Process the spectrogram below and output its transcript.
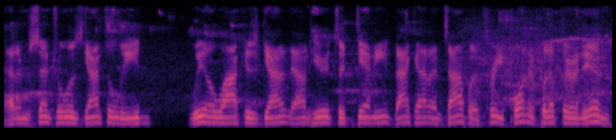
Adams Central has got the lead. Wheelock has got it down here to Denny. Back out on top of a three pointer put up there and in.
